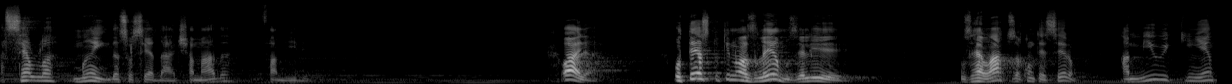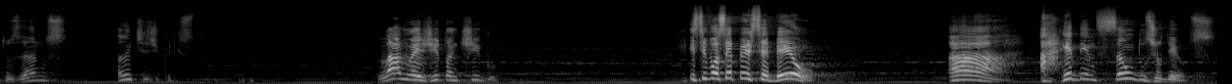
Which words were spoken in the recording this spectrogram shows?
a célula mãe da sociedade, chamada família. Olha, o texto que nós lemos, ele, os relatos aconteceram há 1500 anos antes de Cristo. Lá no Egito antigo. E se você percebeu a, a redenção dos judeus,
